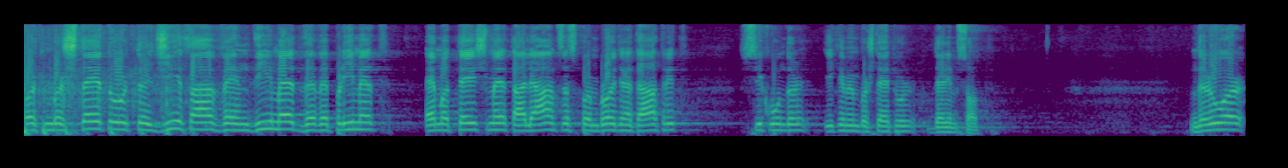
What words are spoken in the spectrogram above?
për të mbështetur të gjitha vendimet dhe veprimet e mëtejshme të aliancës për mbrojtjen e teatrit, si kunder i kemi mbështetur dherim sot. Ndëruar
